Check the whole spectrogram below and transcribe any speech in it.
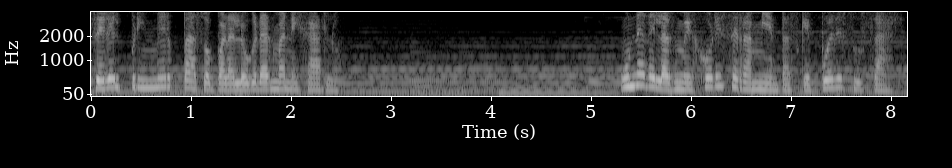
será el primer paso para lograr manejarlo. Una de las mejores herramientas que puedes usar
